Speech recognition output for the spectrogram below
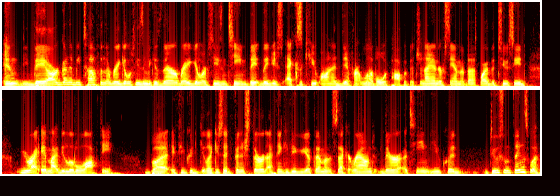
and they are going to be tough in the regular season because they're a regular season team. They they just execute on a different level with Popovich, and I understand that. That's why the two seed. You're right; it might be a little lofty, but if you could, get- like you said, finish third, I think if you could get them in the second round, they're a team you could do some things with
